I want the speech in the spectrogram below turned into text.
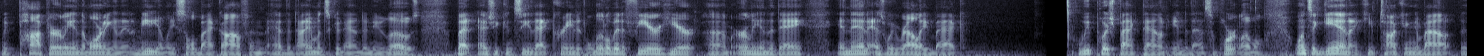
we popped early in the morning and then immediately sold back off and had the diamonds go down to new lows. But as you can see, that created a little bit of fear here um, early in the day. And then as we rallied back, we push back down into that support level. Once again, I keep talking about, uh,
